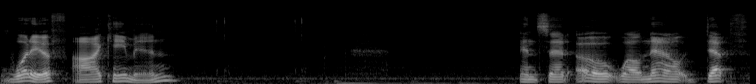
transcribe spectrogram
What if I came in and said, oh, well, now depth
